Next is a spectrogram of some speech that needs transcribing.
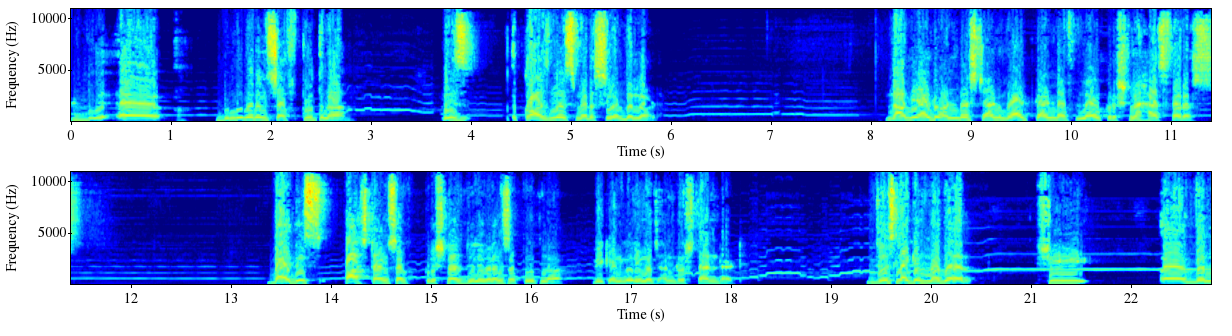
uh, deliverance of Putna is the causeless mercy of the Lord. Now we have to understand what kind of love Krishna has for us. By this pastimes of Krishna's deliverance of Putna, we can very much understand that. Just like a mother, she uh, when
